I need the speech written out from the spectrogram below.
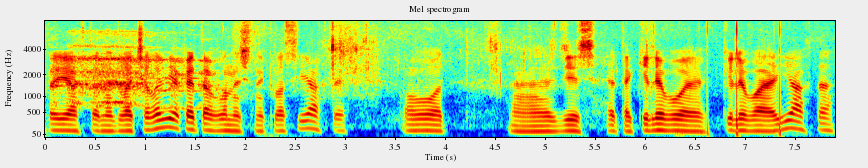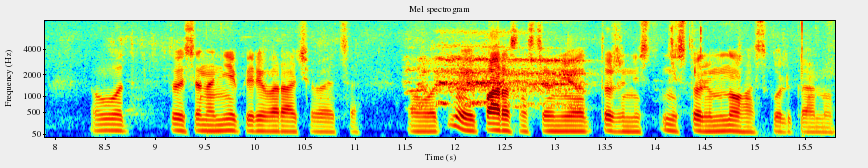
Это яхта на два человека, это гоночный класс яхты. Вот. Э, здесь это килевое, килевая яхта. Вот. То есть она не переворачивается. Вот. Ну и парусности у нее тоже не, не столь много, сколько оно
